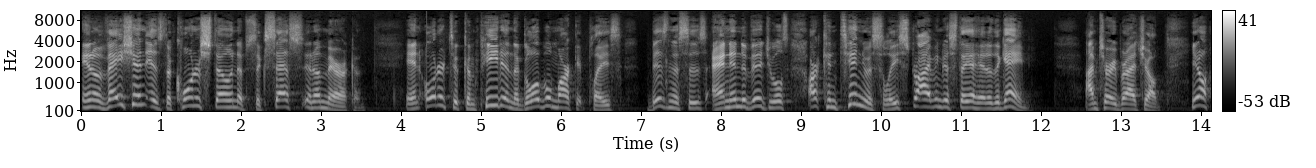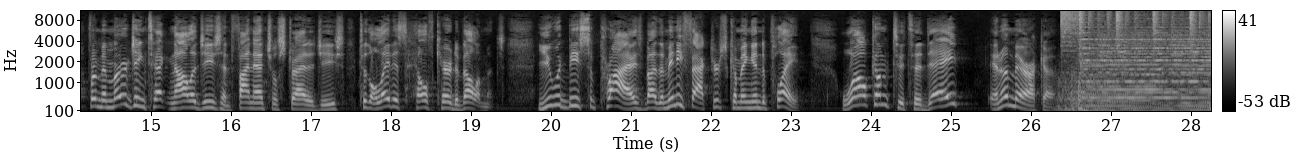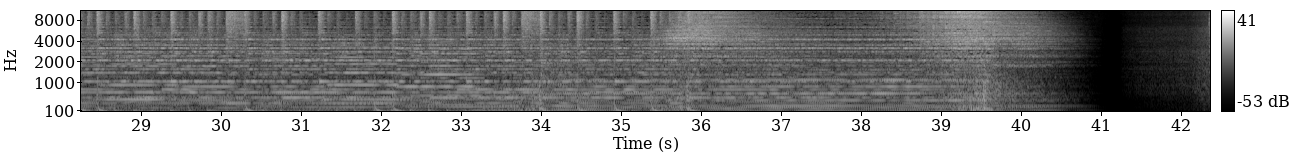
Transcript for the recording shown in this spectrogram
Innovation is the cornerstone of success in America. In order to compete in the global marketplace, businesses and individuals are continuously striving to stay ahead of the game. I'm Terry Bradshaw. You know, from emerging technologies and financial strategies to the latest healthcare developments, you would be surprised by the many factors coming into play. Welcome to Today in America.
